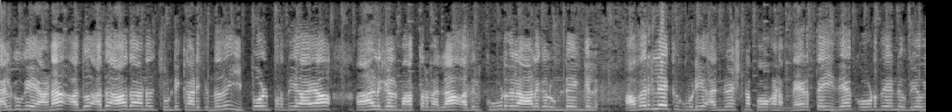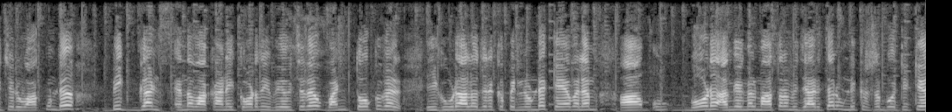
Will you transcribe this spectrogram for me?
നൽകുകയാണ്. അത് അത് അതാണ് ചൂണ്ടിക്കാണിക്കുന്നത്. ഇപ്പോൾ പ്രതിയായ ആളുകൾ മാത്രമല്ല അതിൽ കൂടുതൽ ആളുകൾ ഉണ്ടെങ്കിൽ അവരിലേക്ക് കൂടി അന്വേഷണം പോകണം. നേരത്തെ ഇതേ കോടതി തന്നെ ഉപയോഗിച്ചൊരു വാക്കുണ്ട് ബിഗ് ഗൺസ് എന്ന വാക്കാണ് ഈ കോടതി ഉപയോഗിച്ചത്. വൺ തോക്കുകൾ ഈ ഗൂഢാലോചനയ്ക്ക് പിന്നിലുണ്ട്. കേവലം ബോർഡ് അംഗങ്ങൾ മാത്രം വിചാരിച്ചാൽ ഉണ്ണികൃഷ്ണൻ പോറ്റിക്ക്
